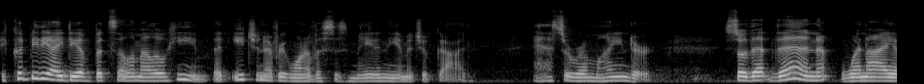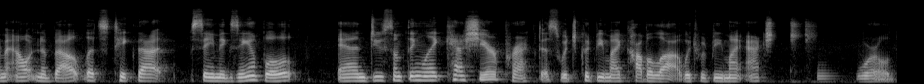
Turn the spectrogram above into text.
It could be the idea of B'Tselem Elohim, that each and every one of us is made in the image of God. And it's a reminder so that then, when I am out and about, let's take that same example and do something like cashier practice, which could be my Kabbalah, which would be my action world.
